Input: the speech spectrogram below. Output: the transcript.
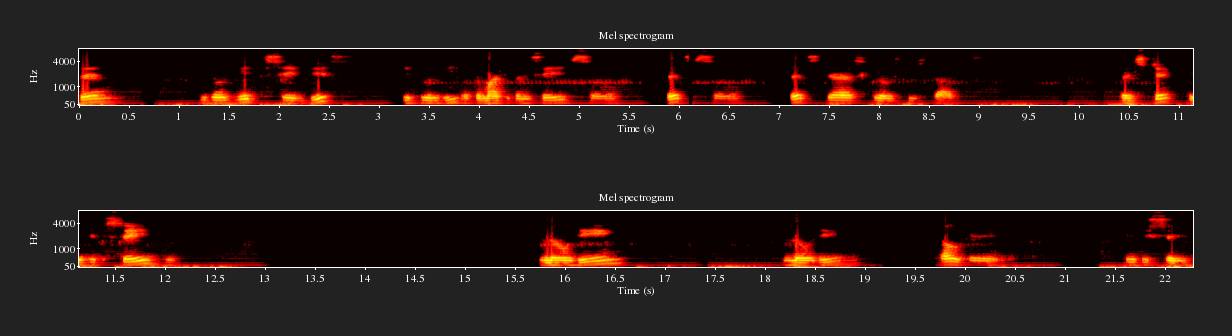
Then you don't need to save this. It will be automatically saved. So let's so let's just close this tab. Let's check if it's saved. Loading. Loading. Okay. It is saved.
